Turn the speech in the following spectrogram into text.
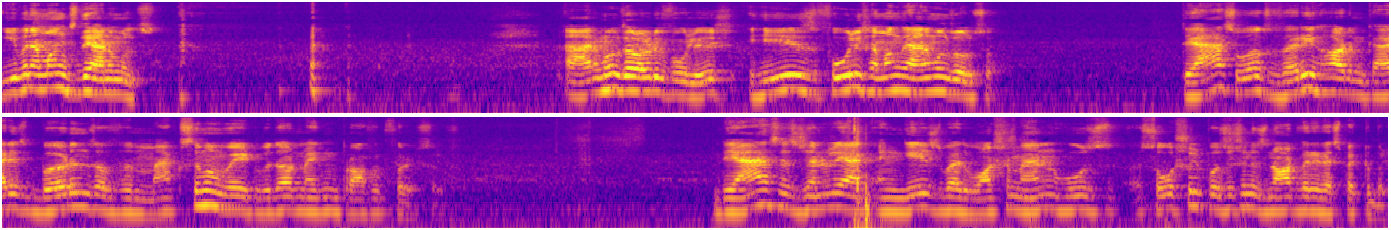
even amongst the animals. animals are already foolish. He is foolish among the animals also. The ass works very hard and carries burdens of the maximum weight without making profit for itself. The ass is generally engaged by the washerman whose social position is not very respectable.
